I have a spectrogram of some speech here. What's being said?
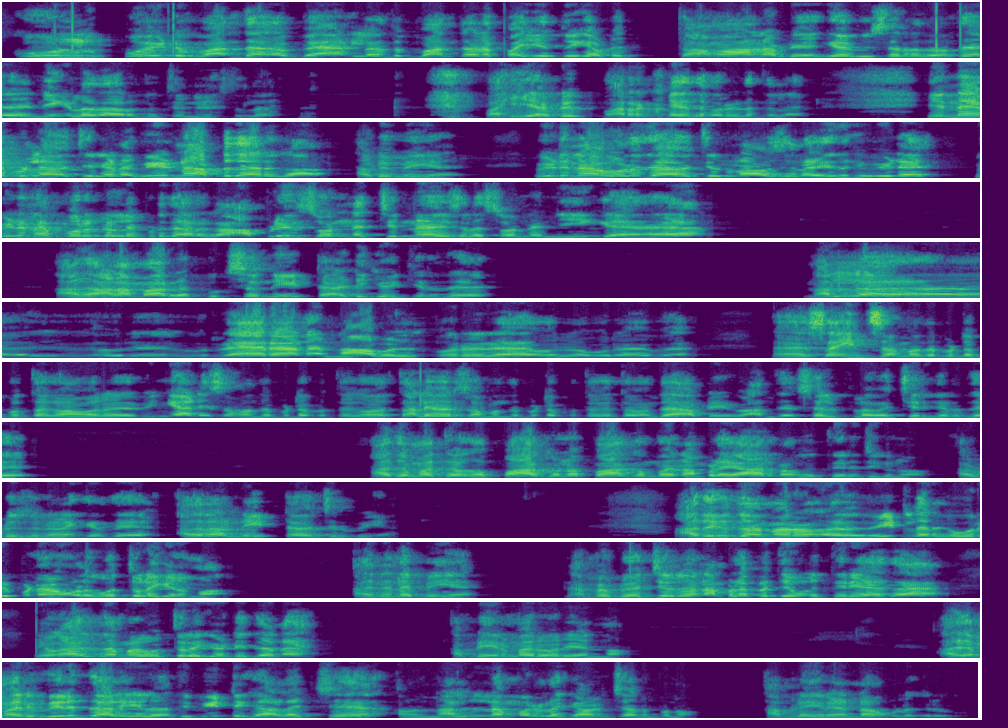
ஸ்கூலுக்கு போயிட்டு வந்த வேன்ல இருந்து வந்தோடனே பைய தூக்கி அப்படி தமான்னு அப்படி எங்கேயோ விசுறது வந்து நீங்களே தான் இருக்கும் சின்ன வயசுல. பைய அப்படியே பறக்கும் ஏதோ ஒரு இடத்துல. என்ன இப்படிலாம் வச்சிருக்கேன் வீடுனா அப்படிதான் இருக்கும் அப்படிம்பீங்க. வீடுனா ஒழுங்கா வச்சிருக்கணும் அவசியம் இல்லை. எதுக்கு வீடு? வீடுனா பொருட்கள் இப்படிதான் இருக்கும். அப்படின்னு சொன்ன சின்ன வயசுல சொன்ன நீங்க அந்த அலமாரில புக்ஸை நீட்டா அடுக்கி வைக்கிறது நல்ல ஒரு ரேரான நாவல் ஒரு ஒரு ஒரு சயின்ஸ் சம்பந்தப்பட்ட புத்தகம் ஒரு விஞ்ஞானி சம்பந்தப்பட்ட புத்தகம் தலைவர் சம்பந்தப்பட்ட புத்தகத்தை வந்து அப்படி அந்த செல்ஃப்ல வச்சிருக்கிறது. அதை மற்றவங்க பார்க்கணும். பார்க்கும்போது நம்மளை யாருன்னு அவங்க தெரிஞ்சுக்கணும். அப்படின்னு சொல்லி நினைக்கிறது. அதெல்லாம் நீட்டா வச்சிருப்பீங்க. அதுக்கு தகுந்த மாதிரி உங்க வீட்டில் இருக்க உறுப்பினர் உங்களுக்கு ஒத்துழைக்கணுமா? அது நினைப்பீங்க. நம்ம இப்படி வச்சிருக்கோம் நம்மளை பத்தி உங்களுக்கு தெரியாதா? இவங்க அதுக்கு தகுந்த மாதிரி ஒத்துழைக்க வேண்டியதானே அப்படிங்கிற மாதிரி ஒரு எண்ணம். அதே மாதிரி விருந்தாளிகளை வந்து வீட்டுக்கு அழைச்சு அவங்க நல்ல முறையில் கவனிச்சு அனுப்பணும் அப்படிங்கிற எண்ணம் உங்களுக்கு இருக்கும்.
